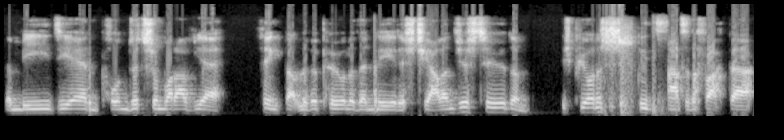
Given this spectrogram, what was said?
the media and pundits and what have you think that Liverpool are the nearest challenges to them is purely simply down to the fact that,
